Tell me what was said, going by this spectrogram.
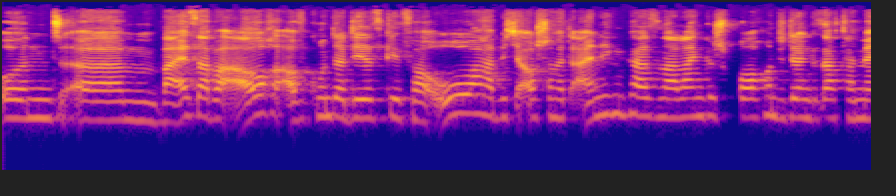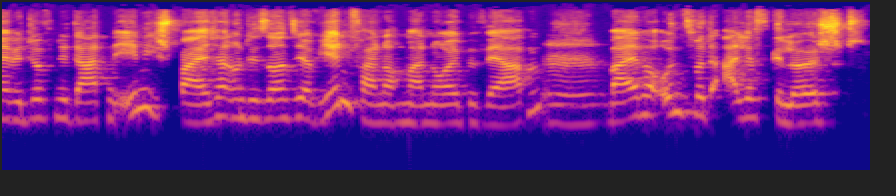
Und ähm, weiß aber auch, aufgrund der DSGVO habe ich auch schon mit einigen Personalern gesprochen, die dann gesagt haben, ja, wir dürfen die Daten eh nicht speichern und die sollen sich auf jeden Fall nochmal neu bewerben, mhm. weil bei uns wird alles gelöscht.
